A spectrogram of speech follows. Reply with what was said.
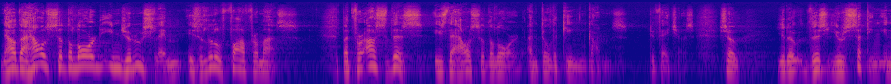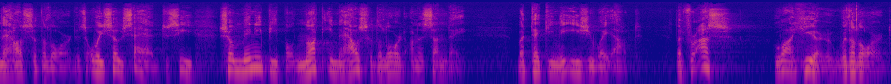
Now, the house of the Lord in Jerusalem is a little far from us. But for us, this is the house of the Lord until the king comes to fetch us. So, you know, this you're sitting in the house of the Lord. It's always so sad to see so many people not in the house of the Lord on a Sunday, but taking the easy way out. But for us who are here with the Lord,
